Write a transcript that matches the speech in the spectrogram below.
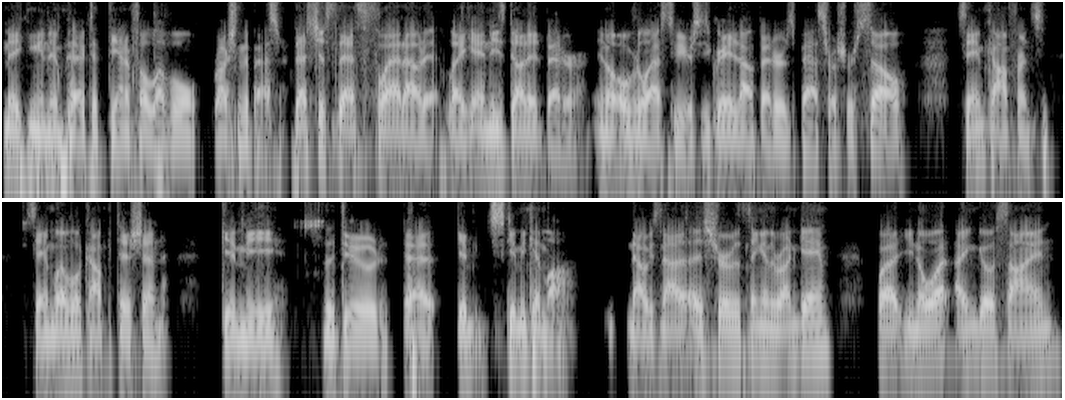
making an impact at the NFL level, rushing the passer. That's just that's flat out it. Like, and he's done it better. You know, over the last two years, he's graded out better as a pass rusher. So same conference, same level of competition. Give me the dude that give just give me Kinlaw. Now he's not as sure of the thing in the run game, but you know what? I can go sign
